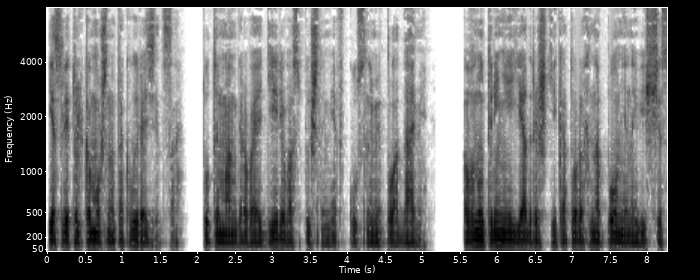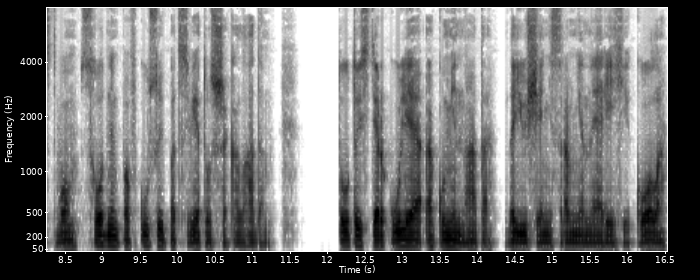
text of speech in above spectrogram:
если только можно так выразиться. Тут и мангровое дерево с пышными вкусными плодами, внутренние ядрышки которых наполнены веществом, сходным по вкусу и по цвету с шоколадом. Тут и стеркулия акумината, дающая несравненные орехи кола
